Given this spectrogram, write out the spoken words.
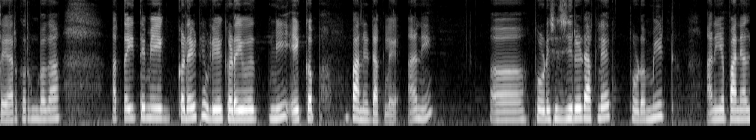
तयार करून बघा. आता इथे मी एक कढई ठेवली आहे. कढईवर मी एक कप पाणी टाकलं आहे आणि थोडेसे जिरे टाकले थोडं मीठ आणि या पाण्याला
